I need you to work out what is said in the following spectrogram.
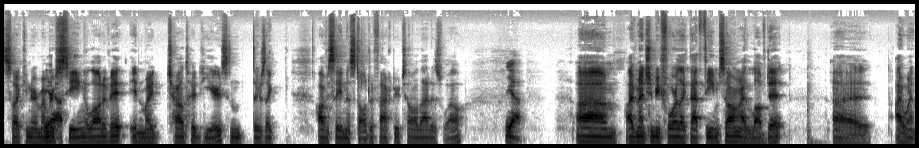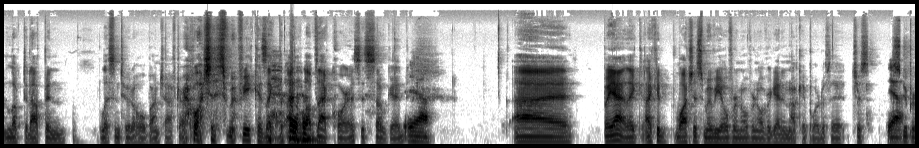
So I can remember Yeah. seeing a lot of it in my childhood years, and there's like obviously a nostalgia factor to all that as well. Yeah. Um, I've mentioned before, like that theme song, I loved it. Uh, I went and looked it up and listened to it a whole bunch after I watched this movie because like I love that chorus; it's so good. Yeah. Uh, but yeah, like I could watch this movie over and over and over again and not get bored with it. Just Yeah. super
